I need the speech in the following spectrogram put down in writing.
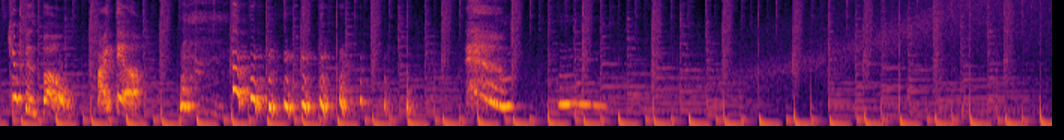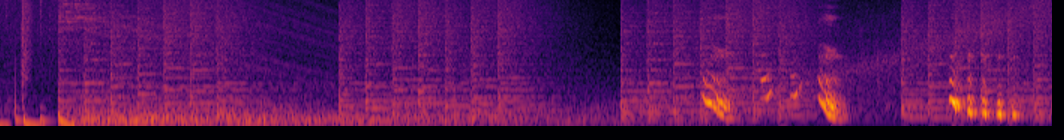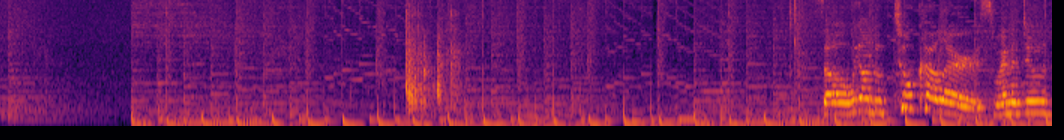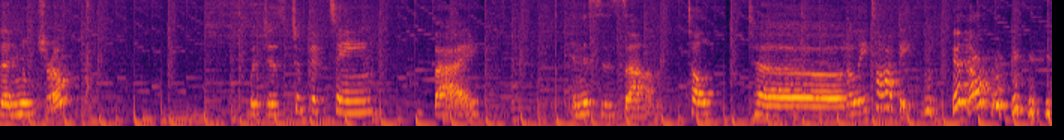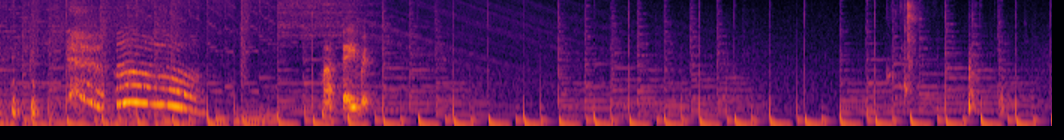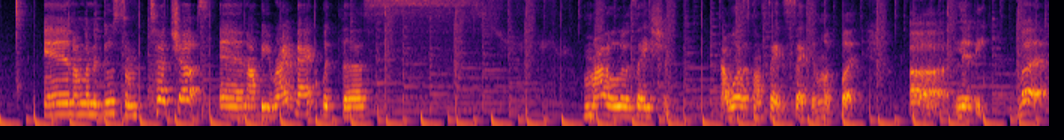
Cupid's bow right there. So we're gonna do two colors. We're gonna do the neutral, which is 215 by, and this is um, to totally toffee. I'm gonna do some touch-ups and I'll be right back with the modelization. I was gonna say the second look but uh lippy but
